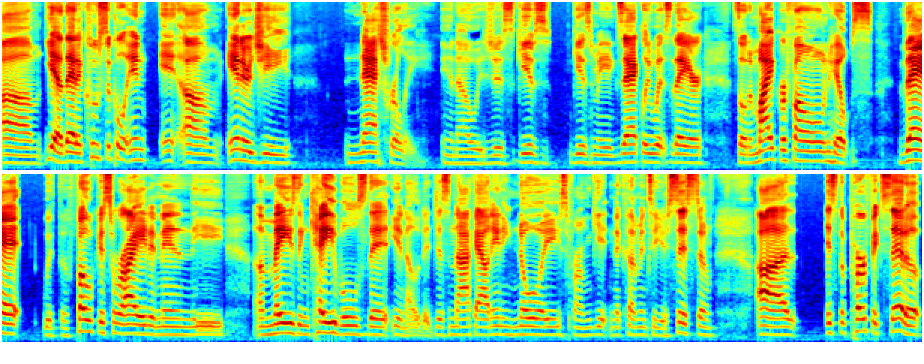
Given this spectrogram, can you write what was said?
um, yeah, that acoustical in, in um, energy naturally. You know, it just gives gives me exactly what's there. So the microphone helps that with the Focusrite, and then the amazing cables that you know that just knock out any noise from getting to come into your system. Uh, it's the perfect setup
